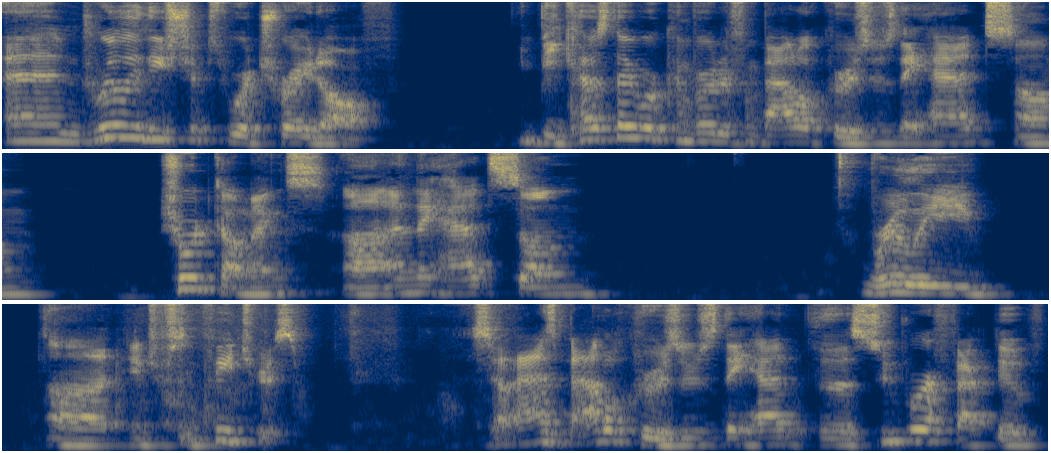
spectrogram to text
and really, these ships were a trade off. Because they were converted from battle cruisers, they had some shortcomings uh, and they had some really uh, interesting features. So, as battle cruisers, they had the super effective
